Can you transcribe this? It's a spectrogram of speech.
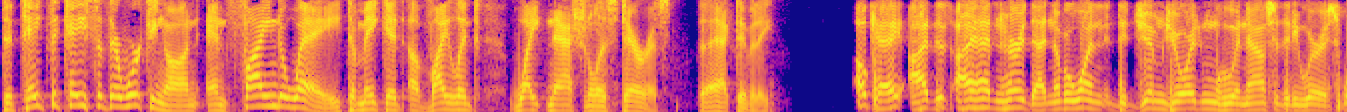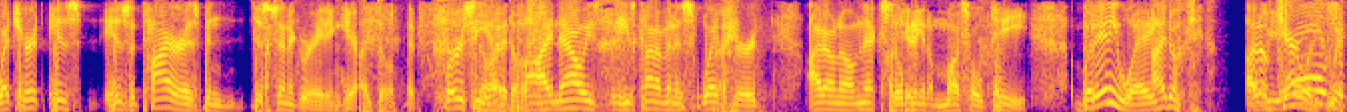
to take the case that they're working on and find a way to make it a violent white nationalist terrorist uh, activity. Okay, I this, I hadn't heard that. Number one, did Jim Jordan, who announced that he wear a sweatshirt, his his attire has been disintegrating here. I don't. At first he no, had I a tie. Now he's he's kind of in a sweatshirt. Right. I don't know. I'm next, okay. he'll be in a muscle tee. But anyway, I don't. I don't care what he wears.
